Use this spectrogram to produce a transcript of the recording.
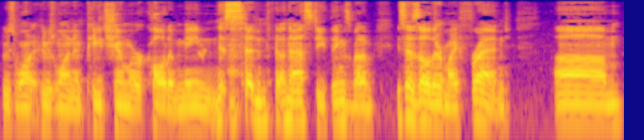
who's want, who's wanted to impeach him or called him mean, said nasty things about him. He says, "Oh, they're my friend." Um,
